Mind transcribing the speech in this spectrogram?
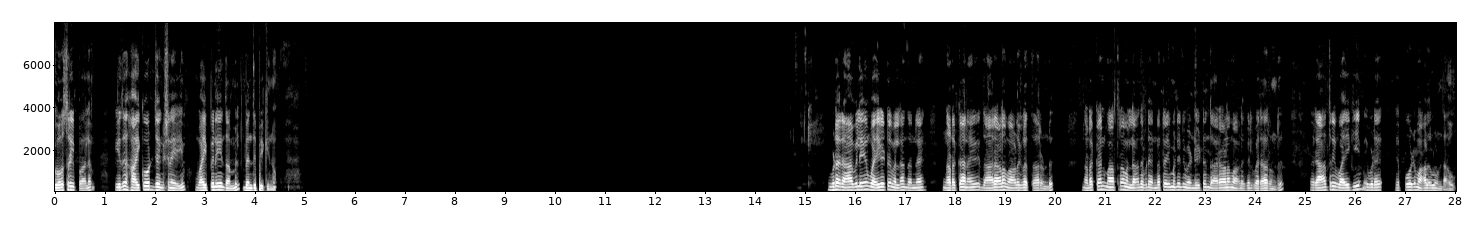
ഗോശ്രീ പാലം. ഇത് ഹൈക്കോർട്ട് ജംഗ്ഷനെയും വൈപ്പിനെയും തമ്മിൽ ബന്ധിപ്പിക്കുന്നു. ഇവിടെ രാവിലെയും വൈകിട്ടും എല്ലാം തന്നെ നടക്കാനായി ധാരാളം ആളുകൾ എത്താറുണ്ട്. നടക്കാൻ മാത്രമല്ലാതെ ഇവിടെ എന്റർടൈൻമെന്റിന് വേണ്ടിയിട്ടും ധാരാളം ആളുകൾ വരാറുണ്ട്. രാത്രി വൈകിയും ഇവിടെ എപ്പോഴും ആളുകളുണ്ടാവും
